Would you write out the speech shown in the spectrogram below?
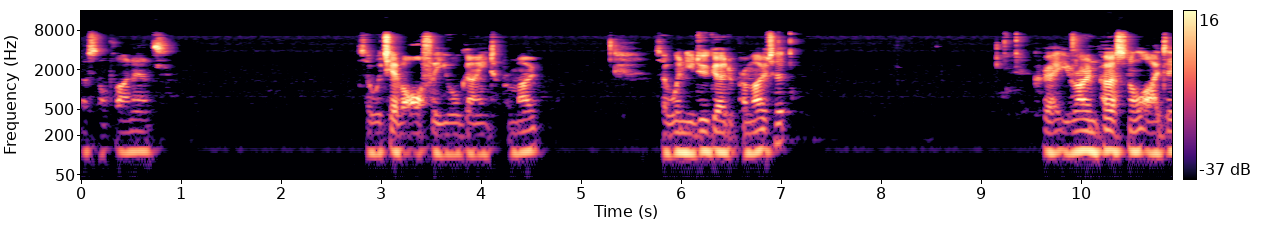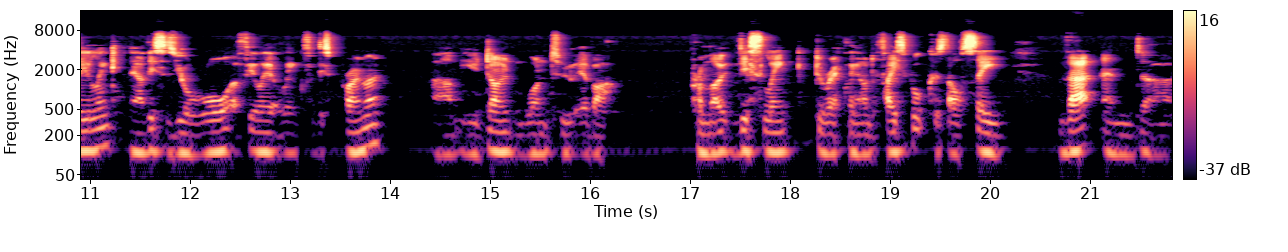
Personal finance. So whichever offer you're going to promote. So when you do go to promote it, create your own personal ID link. Now this is your raw affiliate link for this promo. Um, you don't want to ever promote this link directly onto Facebook because they'll see that and uh,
